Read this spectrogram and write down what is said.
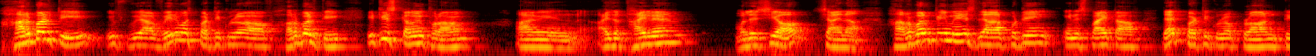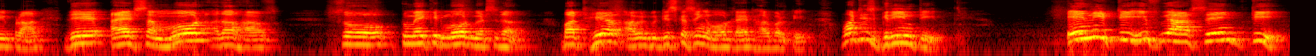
herbal tea if we are very much particular of herbal tea it is coming from i mean either thailand malaysia or china. Herbal tea means they are putting in spite of that particular plant tea plant. They add some more other herbs so to make it more medicinal. But here i will be discussing about that herbal tea. What is green tea? Any tea if we are saying tea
